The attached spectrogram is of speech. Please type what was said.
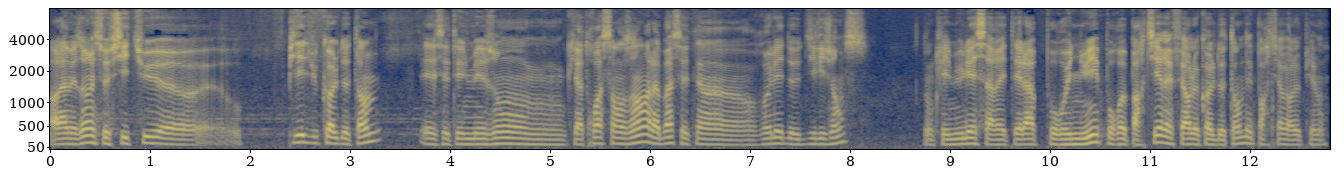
La maison elle se situe euh, au pied du col de Tende et c'était une maison qui a 300 ans. À la base c'était un relais de diligence. Donc les mulets s'arrêtaient là pour une nuit pour repartir et faire le col de Tende et partir vers le Piémont.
